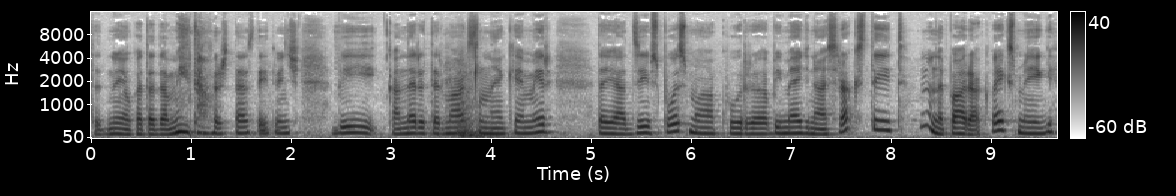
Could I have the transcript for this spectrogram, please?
Tad, nu jau kā tādā mītā var stāstīt, viņš bija, kā nereti ar māksliniekiem ir tajā dzīves posmā, kur uh, bija mēģinājis rakstīt, nu, ne pārāk veiksmīgi,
